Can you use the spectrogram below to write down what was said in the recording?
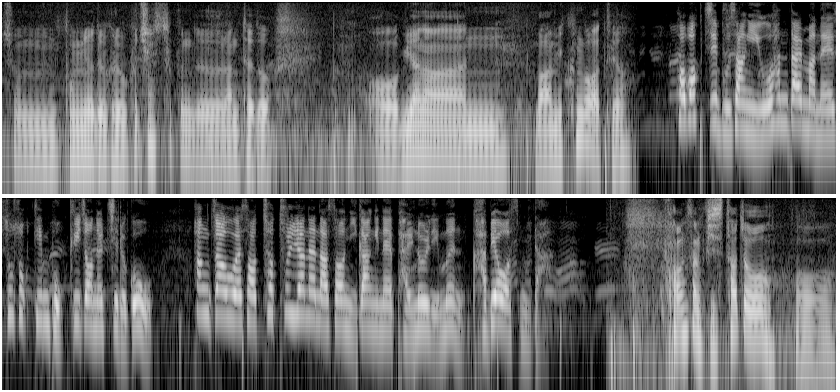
좀 동료들 그리고 코칭 스태프분들한테도 어, 미안한 마음이 큰 것 같아요. 허벅지 부상 이후 한 달 만에 소속팀 복귀전을 치르고 항저우에서 첫 훈련에 나선 이강인의 발놀림은 가벼웠습니다. 항상 비슷하죠. 어,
